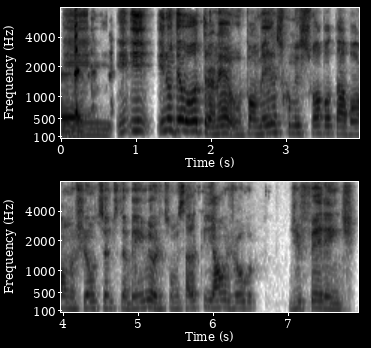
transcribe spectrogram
É. E, e, e, não deu outra, né? O Palmeiras começou a botar a bola no chão, o Santos também, e, meu, eles começaram a criar um jogo diferente.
